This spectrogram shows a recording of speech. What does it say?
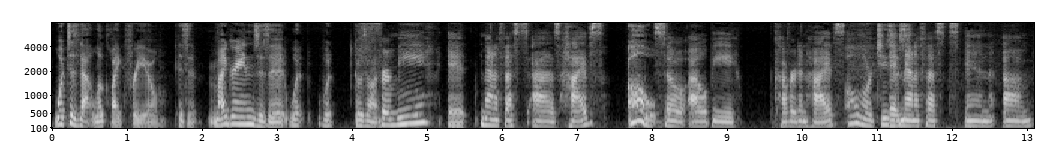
what does that look like for you? Is it migraines? Is it what, what goes on? For me, it manifests as hives. oh, So I'll be covered in hives. oh, Lord Jesus. It manifests in um,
